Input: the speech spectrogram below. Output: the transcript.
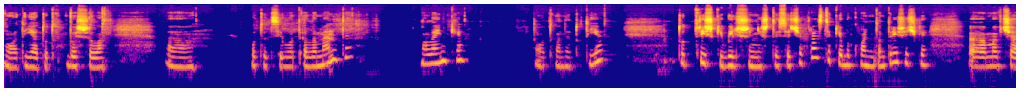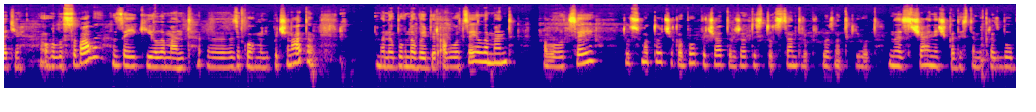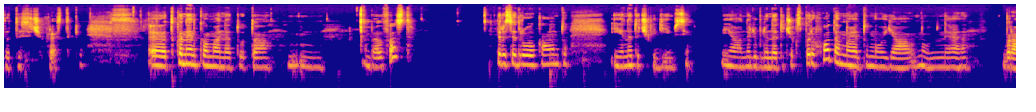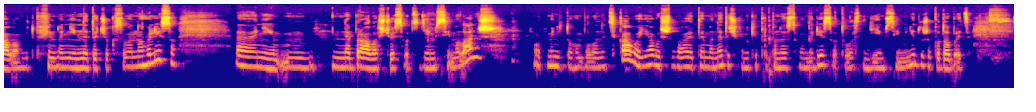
От, я тут вишила е, от оці от елементи маленькі. От вони тут є. Тут трішки більше, ніж тисяча хрестиків, буквально там трішечки. Е, Ми в чаті голосували, за який елемент, е, з якого мені починати. У мене був на вибір або оцей елемент, або оцей тут шматочок, або почати вже десь тут з центру приблизно такий от чайничка, десь там якраз був би тисяча хрестиків. Е, Тканинка в мене тут Belfast 32 аккаунту і ниточки DMC. Я не люблю ниточок з переходами, тому я ну, не брала відповідно ні ниточок свиного лісу, е, ні, не брала щось от з DMC Melange. От мені того було не цікаво, я вишиваю тими ниточками, які пропонує свиний ліс, от власне DMC. Мені дуже подобається.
